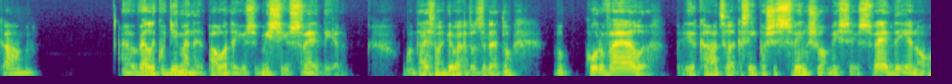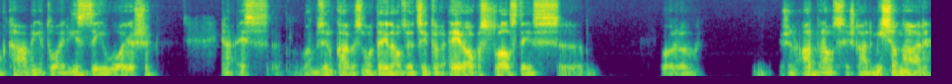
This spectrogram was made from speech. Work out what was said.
kā uh, Veliku ģimene ir pavadījusi misiju svētdienu. Man taisnība gribētu dzirdēt, nu, nu, kur vēl ir kāds, vēl, kas īpaši svin šo misiju svētdienu un kā viņi to ir izdzīvojuši. Jā, es labi zinu, kā tas notiek daudzviet citur Eiropas valstīs, kur žin, atbrauc tieši kādi misionāri,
